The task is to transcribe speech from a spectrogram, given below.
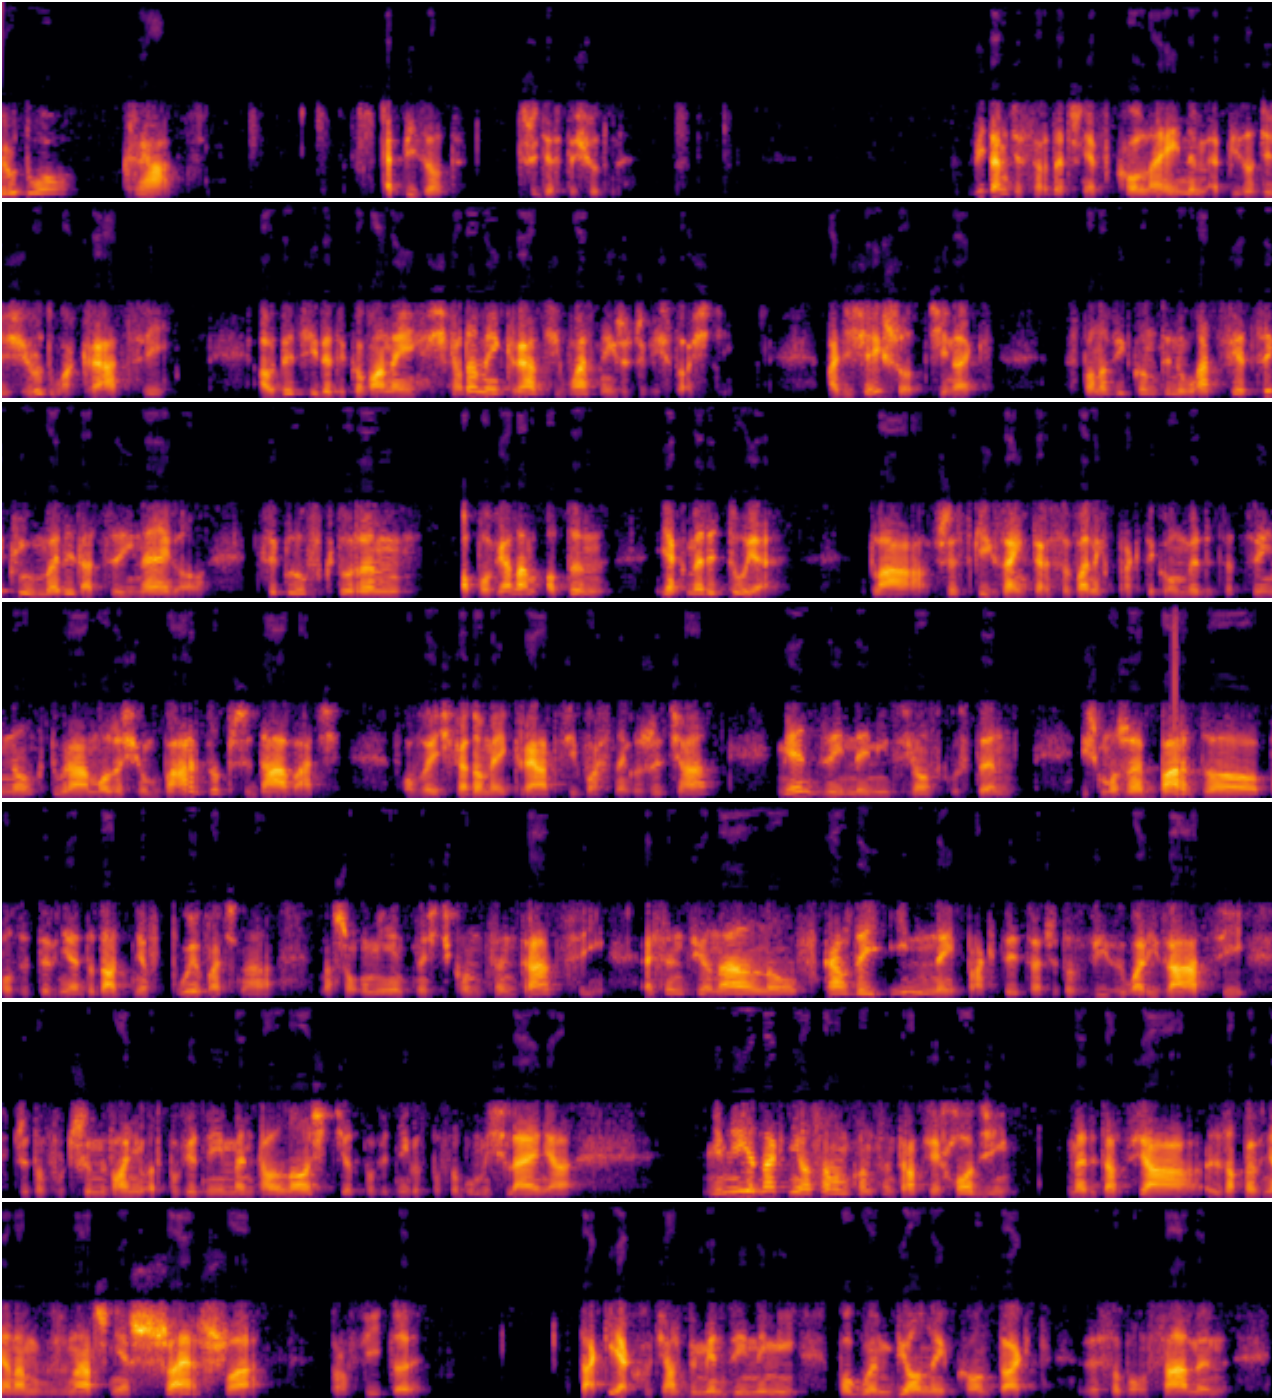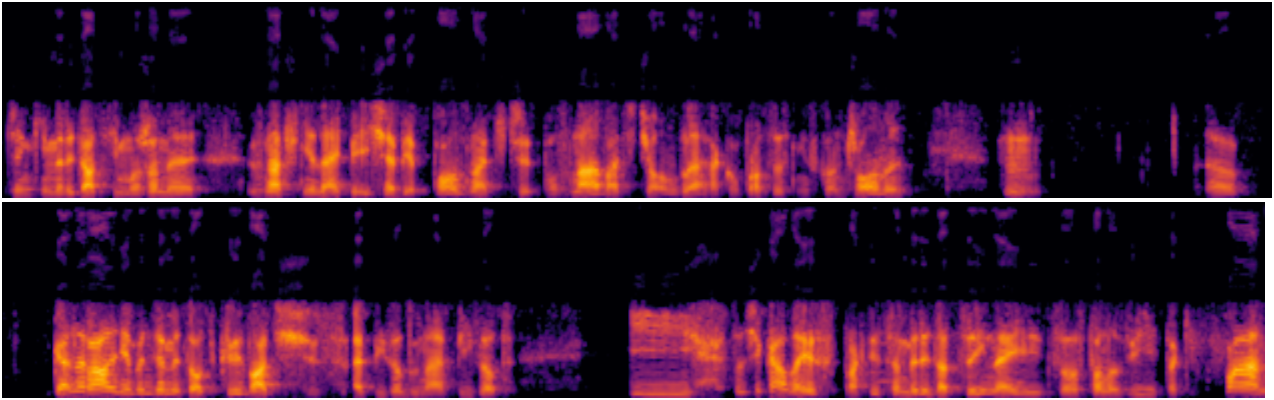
Źródło kreacji. Epizod 37. Witam Cię serdecznie w kolejnym epizodzie Źródła kreacji, audycji dedykowanej świadomej kreacji własnej rzeczywistości. A dzisiejszy odcinek stanowi kontynuację cyklu medytacyjnego, cyklu, w którym opowiadam o tym, jak medytuję, dla wszystkich zainteresowanych praktyką medytacyjną, która może się bardzo przydawać w owej świadomej kreacji własnego życia, między innymi w związku z tym, iż może bardzo pozytywnie, dodatnio wpływać na naszą umiejętność koncentracji, esencjonalną w każdej innej praktyce, czy to w wizualizacji, czy to w utrzymywaniu odpowiedniej mentalności, odpowiedniego sposobu myślenia. Niemniej jednak nie o samą koncentrację chodzi, medytacja zapewnia nam znacznie szersze profity, takie jak chociażby między innymi pogłębiony kontakt ze sobą samym. Dzięki medytacji możemy znacznie lepiej siebie poznać, czy poznawać ciągle jako proces nieskończony. Hmm. E, generalnie będziemy to odkrywać z epizodu na epizod i co ciekawe jest w praktyce medytacyjnej, co stanowi taki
